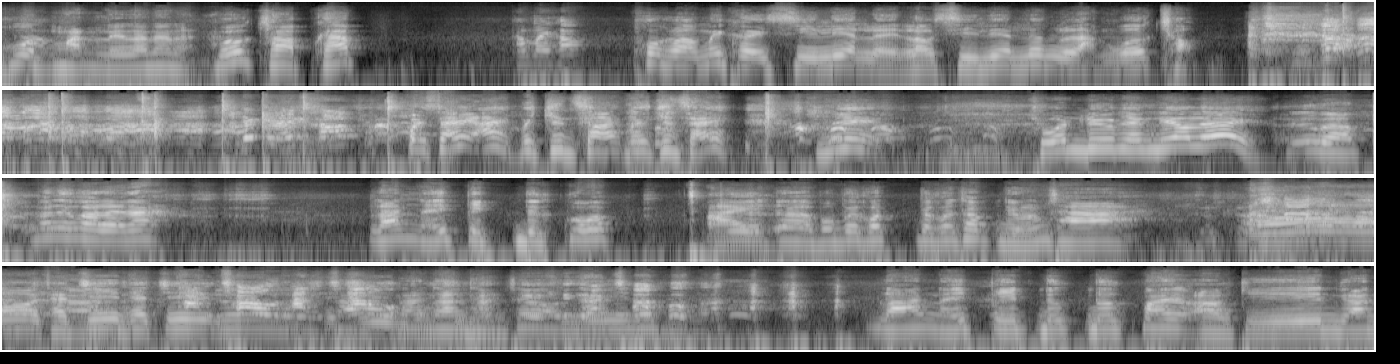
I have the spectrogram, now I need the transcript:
โคตรมันเลยแล้วนั่นอะเวิร์กช็อปครับทำไมครับ พวกเราไม่เคยซีเรียสเลย เราซีเรียสเรื่องหลังเวิร์กช็อปยังไงครับ ไปไซไอ้ไปกินไซไปกินไซ นี่ชวนดื่มอย่างเดียวเลย คือแบบไม่เรียกว่าอะไรนะ ร้านไหนปิดดึกเพราะว่าไปคือเออผมเป็นคนเป็นคนชอบดื่มน้ำชาอ๋อชาจีนชาจีนเช่าทางเช่าทานทานทานเช่าทางเช่าร้านไหนปิดดึกดึกไปอ่ากินกัน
